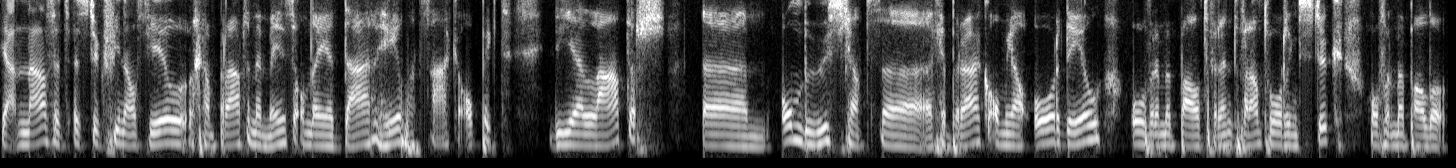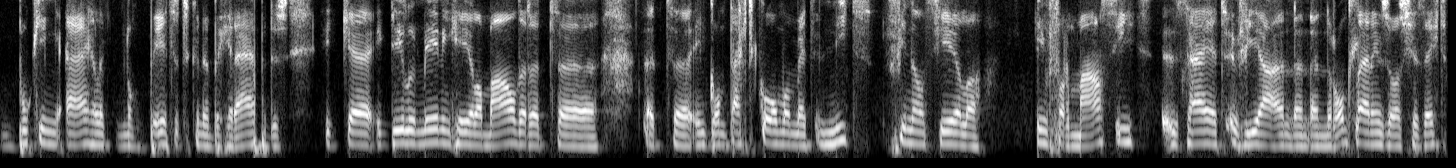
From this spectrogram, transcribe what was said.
ja, naast het, het, stuk financieel gaan praten met mensen, omdat je daar heel wat zaken oppikt die je later ehm, onbewust gaat uh, gebruiken om jouw oordeel over een bepaald verantwoordingsstuk, over een bepaalde boeking eigenlijk nog beter te kunnen begrijpen. Dus ik, uh, ik deel uw mening helemaal dat het, uh, het in contact komen met niet-financiële informatie, zij het via een, een, een, rondleiding, zoals je zegt,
